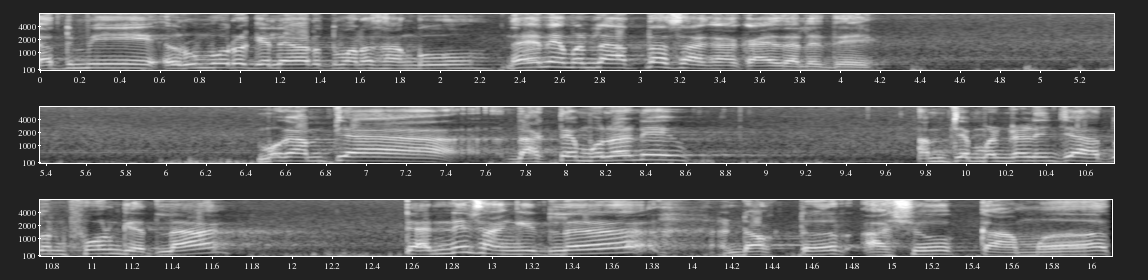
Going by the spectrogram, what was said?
का तुम्ही रूमवर गेल्यावर तुम्हाला सांगू? नाही नाही म्हणलं आत्ता सांगा काय झालं ते? मग आमच्या धाकट्या मुलाने आमच्या मंडळींच्या हातून फोन घेतला. त्यांनी सांगितलं डॉक्टर अशोक कामत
